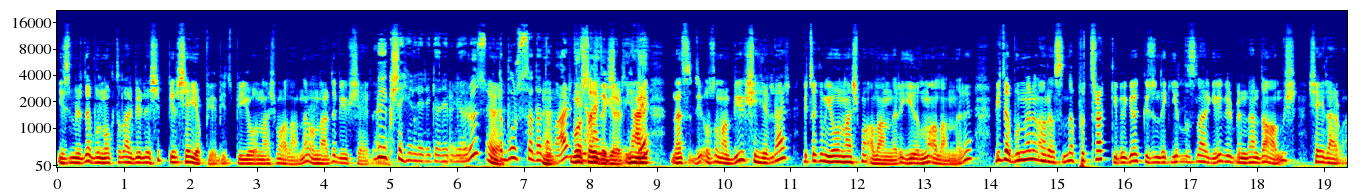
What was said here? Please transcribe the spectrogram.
İzmir'de bu noktalar birleşip bir şey yapıyor. Bir, bir yoğunlaşma alanlar. Onlar da büyük şehirler. büyük şehirleri görebiliyoruz. Evet. Burada Bursa'da da Evet, var. Bursa'yı da şekilde. Yani nasıl diyor, o zaman büyük şehirler bir takım yoğunlaşma alanları, yığılma alanları. Bir de bunların arasında pıtrak gibi gökyüzündeki yıldızlar gibi birbirinden dağılmış şeyler var.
